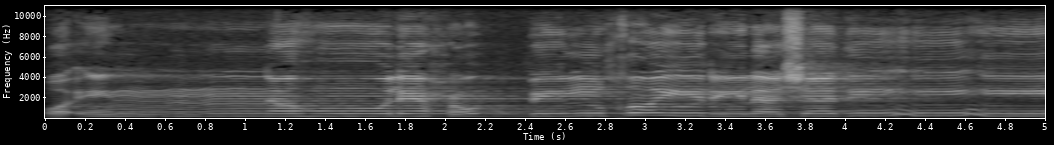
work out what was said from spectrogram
وإنه لحب الخير لشديد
